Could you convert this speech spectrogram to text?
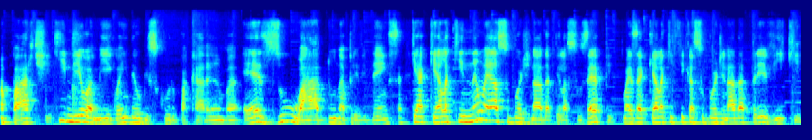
uma parte que, meu amigo, ainda é obscuro pra caramba, é zoado na previdência que é aquela que não é a subordinada pela SUSEP, mas é aquela que fica subordinada à Previc.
